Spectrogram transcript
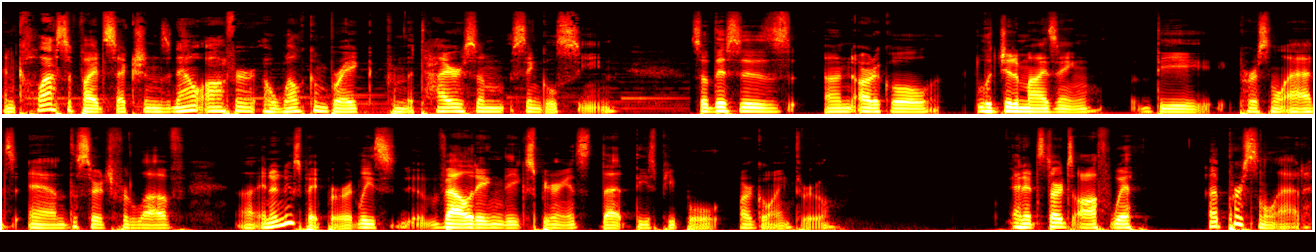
and classified sections now offer a welcome break from the tiresome singles scene. So, this is an article legitimizing the personal ads and the search for love uh, in a newspaper, or at least validating the experience that these people are going through. And it starts off with a personal ad.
